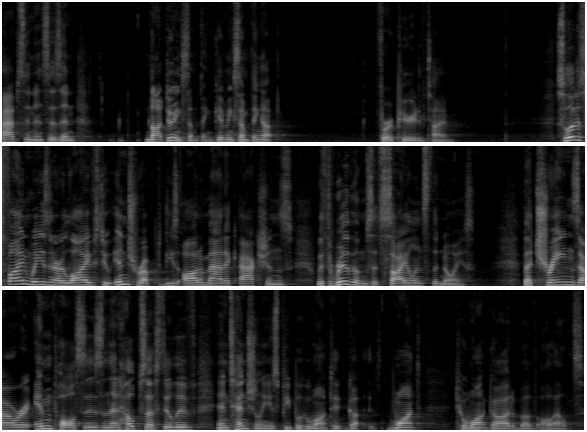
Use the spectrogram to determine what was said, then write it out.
Abstinence is in not doing something, giving something up for a period of time. So let us find ways in our lives to interrupt these automatic actions with rhythms that silence the noise that trains our impulses and that helps us to live intentionally as people who want to, want to want God above all else.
